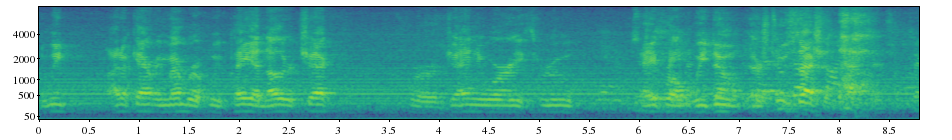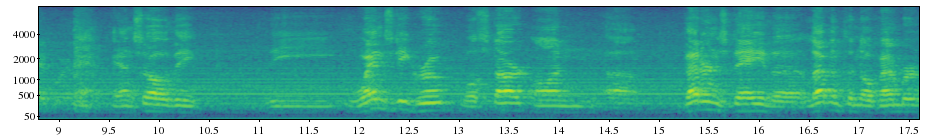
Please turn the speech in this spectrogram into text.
do we, I can't remember if we pay another check for January through April. We do, there's two sessions. And so the, the Wednesday group will start on uh, Veterans Day, the 11th of November.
